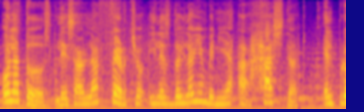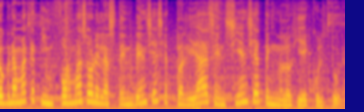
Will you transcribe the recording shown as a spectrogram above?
Hola a todos, les habla Fercho y les doy la bienvenida a Hashtag, el programa que te informa sobre las tendencias y actualidades en ciencia, tecnología y cultura.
